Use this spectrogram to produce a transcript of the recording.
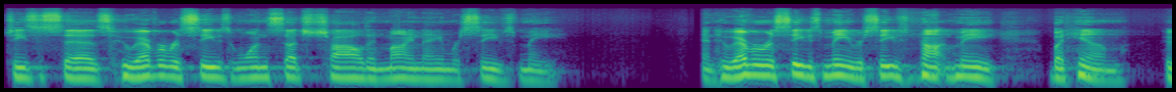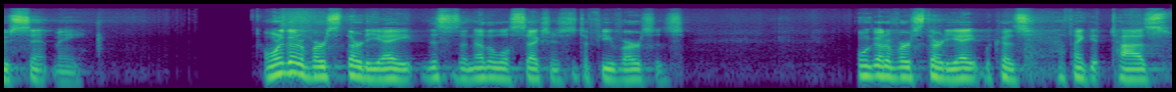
Jesus says, Whoever receives one such child in my name receives me. And whoever receives me receives not me, but him who sent me. I want to go to verse 38. This is another little section, just a few verses. I want to go to verse 38 because I think it ties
